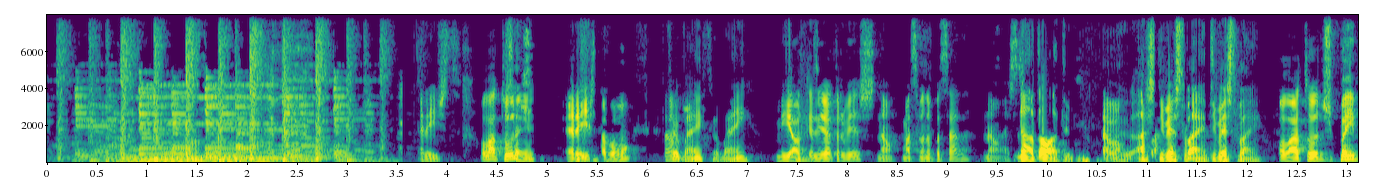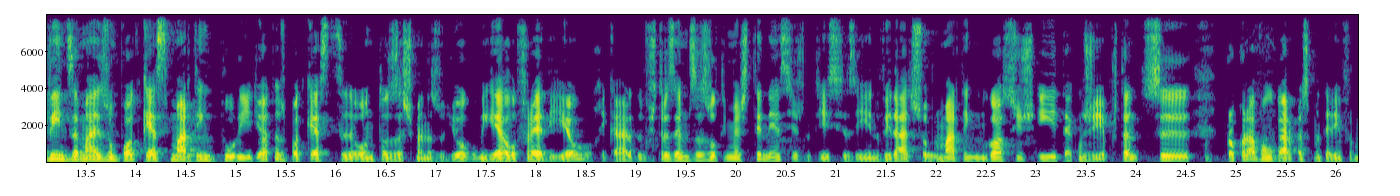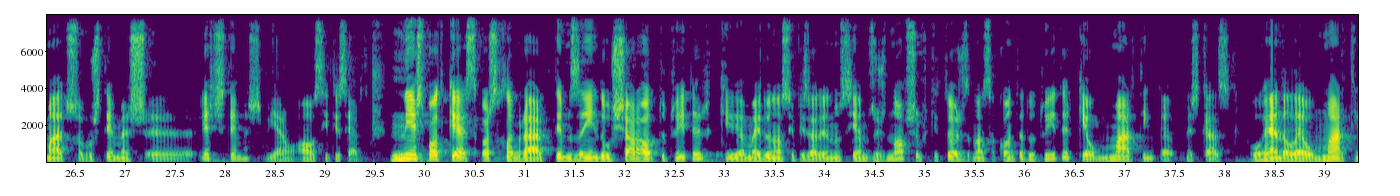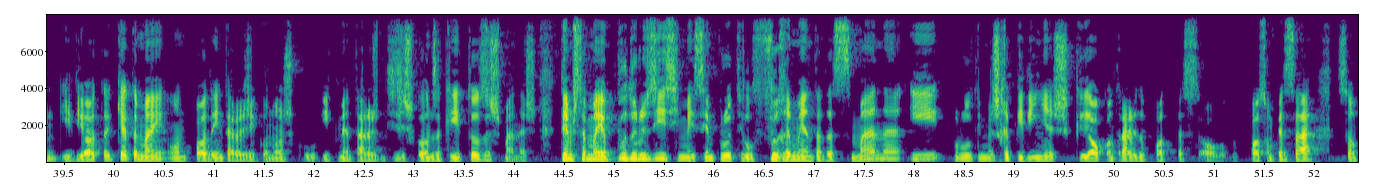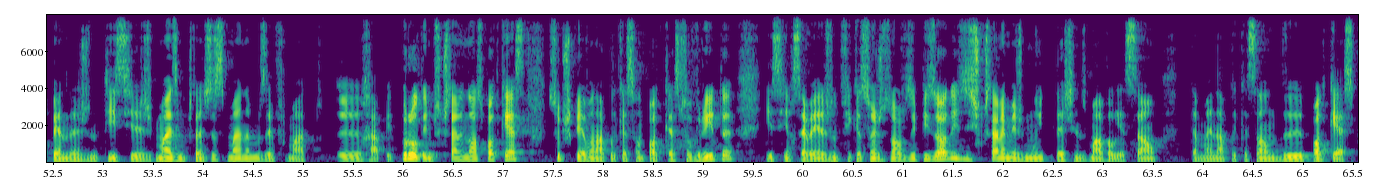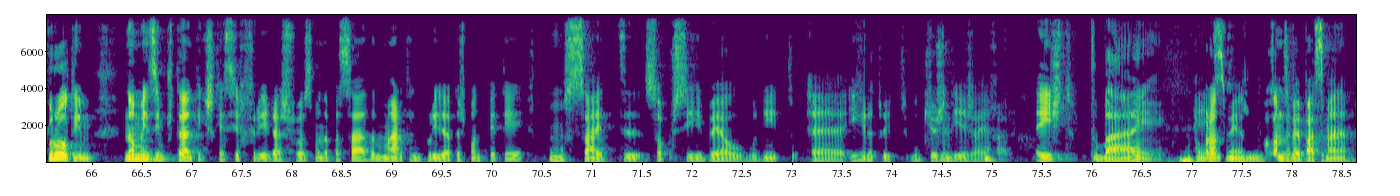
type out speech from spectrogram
Era isto. Olá a todos! Sim. Era isto? Estava bom? Então, Foi bem, foi bem. Miguel, queres ir outra vez? Não. Como a semana passada? Não. Esta... Não, está ótimo. Tá bom. Acho que estiveste bem, estiveste bem. Olá a todos, bem-vindos a mais um podcast Martin por Idiotas, o podcast onde todas as semanas o Diogo, o Miguel, o Fred e eu, o Ricardo, vos trazemos as últimas tendências, notícias e novidades sobre marketing, negócios e tecnologia. Portanto, se procuravam um lugar para se manterem informados sobre os temas, eh, estes temas, vieram ao sítio certo. Neste podcast, gosto de relembrar que temos ainda o shout-out do Twitter, que a meio do nosso episódio anunciamos os novos subscritores da nossa conta do Twitter, que é o Martin, eh, neste caso, o handle é o Martin Idiota, que é também onde podem interagir connosco e comentar as notícias que falamos aqui todas as semanas. Temos também a poderosíssima e sempre útil ferramenta da semana e, por último, as rapidinhas, que ao contrário do do que possam pensar, são apenas notícias mais importantes da semana, mas em formato uh, rápido. Por último, se gostarem do nosso podcast, subscrevam na aplicação de podcast favorita e assim recebem as notificações dos novos episódios e se gostarem mesmo muito, deixem-nos uma avaliação também na aplicação de podcast. Por último, não menos importante e que esqueci de referir à sua semana passada, marketingporidiotas.pt, um site só por si, belo, bonito uh, e gratuito, o que hoje em dia já é raro. É isto? Muito bem. É Pronto. isso mesmo. Voltamos a ver para a semana.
